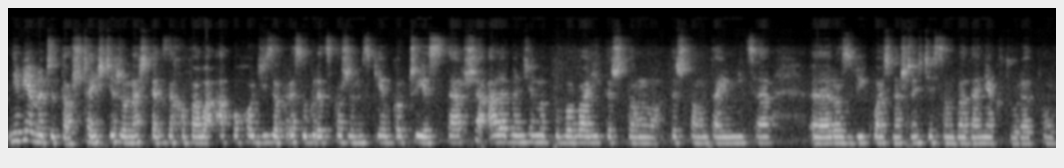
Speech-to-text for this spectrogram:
nie wiemy, czy to szczęście, że ona się tak zachowała, a pochodzi z okresu grecko-rzymskiego, czy jest starsza, ale będziemy próbowali też tą, też tą tajemnicę e, rozwikłać. Na szczęście są badania, które po-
